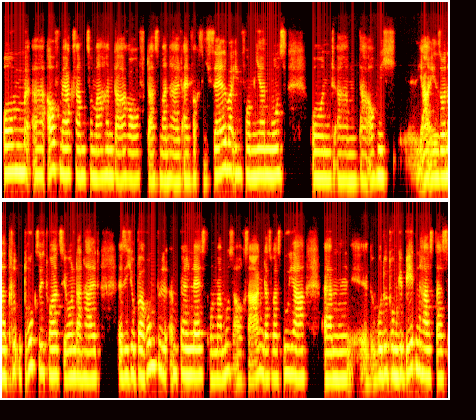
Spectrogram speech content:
um äh, aufmerksam zu machen darauf, dass man halt einfach sich selber informieren muss und ähm, da auch nicht ja, in so einer Drucksituation dann halt äh, sich überrumpeln lässt. Und man muss auch sagen, das, was du ja, ähm, wo du darum gebeten hast, dass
